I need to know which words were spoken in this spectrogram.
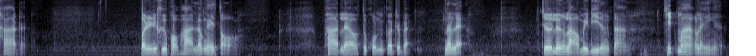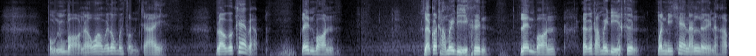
พลาดอะประเด็นคือพอพลาดแล้วไงต่อพลาดแล้วทุกคนก็จะแบบนั่นแหละ เจอเรื่องราวไม่ดีต่างๆ คิดมากอะไรอย่างเงี้ย ผมถึงบอกนะว่าไม่ต้องไปสนใจ เราก็แค่แบบเล่นบอล แล้วก็ทำให้ดีขึ้น เล่นบอลแล้วก็ทำให้ดีขึ้น มันมีแค่นั้นเลยนะครับ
